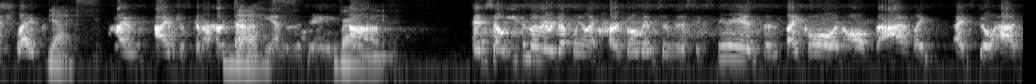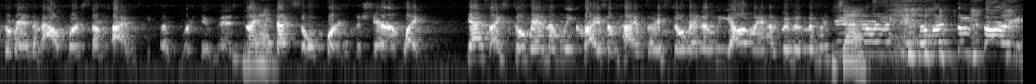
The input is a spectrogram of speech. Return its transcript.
ish, like Yes. I'm I'm just gonna hurt them at the end of the day. Right. Um, and so even though there were definitely like hard moments in this experience and cycle and all of that, like I still had the random outbursts sometimes because we're human. And I think that's so important to share of like, yes, I still randomly cry sometimes. I still randomly yell at my husband and like, I Yes. know where that came from. I'm so sorry.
